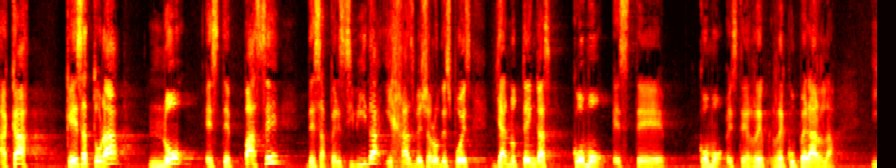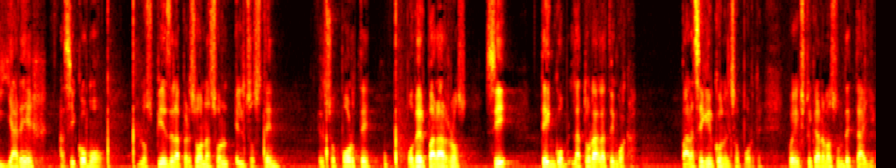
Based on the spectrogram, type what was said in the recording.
Acá. Que esa Torah no este, pase desapercibida y Hazbe Shalom después ya no tengas cómo, este, cómo este, recuperarla. Y Yarej, así como los pies de la persona son el sostén, el soporte, poder pararnos, ¿sí? Tengo, la Torah la tengo acá, para seguir con el soporte. Voy a explicar nada más un detalle.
